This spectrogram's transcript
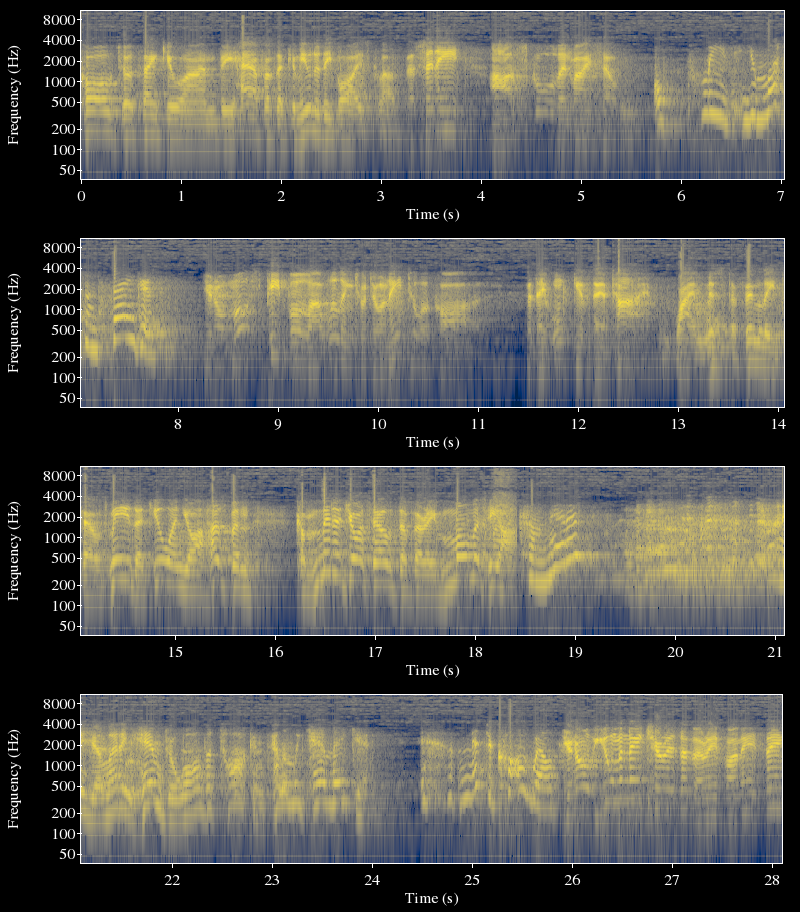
called to thank you on behalf of the Community Boys Club. The city, our school, and myself. Oh, please, you mustn't thank us. You know, most people are willing to donate to a cause, but they won't give their time. Why, Mr. Finley tells me that you and your husband committed yourselves the very moment he asked. Committed? Honey, you're letting him do all the talking. Tell him we can't make it. Mr. Caldwell. You know, human nature is a very funny thing,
